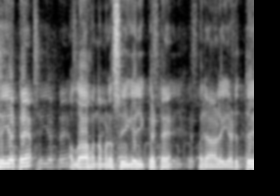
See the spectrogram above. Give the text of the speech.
ചെയ്യട്ടെ. അള്ളാഹു നമ്മളെ സ്വീകരിക്കട്ടെ. ഒരാൾ ഈ അടുത്ത്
